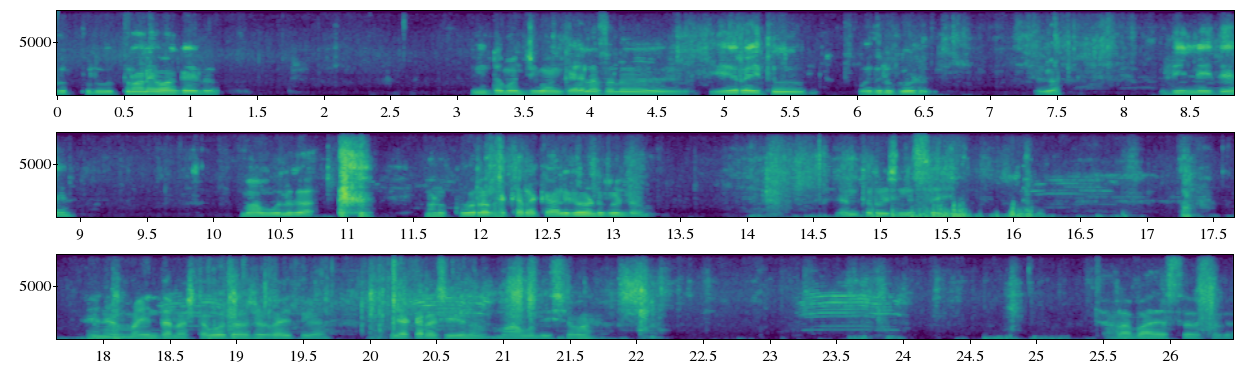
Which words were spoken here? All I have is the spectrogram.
గుత్తులు గుత్తులు వంకాయలు. ఇంత మంచి వంకాయలు అసలు ఏ రైతు వదులుకోడు. ఇగో దీన్ని అయితే మామూలుగా మన కూర రకరకాలుగా వండుకుంటాం. ఎంత రుచినిస్తాయి నేను అమ్మ ఇంత నష్టపోతాను చూడు రైతుగా. ఎకర చేను మామూలు ఇష్టమా చాలా బాధేస్తుంది అసలు.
